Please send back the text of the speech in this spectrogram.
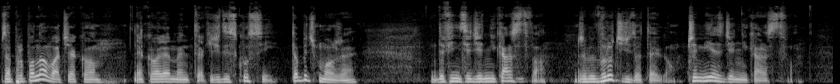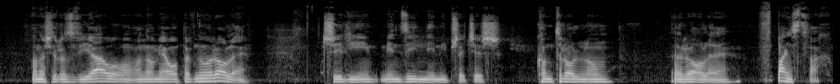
zaproponować jako, jako element jakiejś dyskusji, to być może definicję dziennikarstwa, żeby wrócić do tego, czym jest dziennikarstwo. ono się rozwijało, ono miało pewną rolę, czyli między innymi przecież kontrolną rolę w państwach.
